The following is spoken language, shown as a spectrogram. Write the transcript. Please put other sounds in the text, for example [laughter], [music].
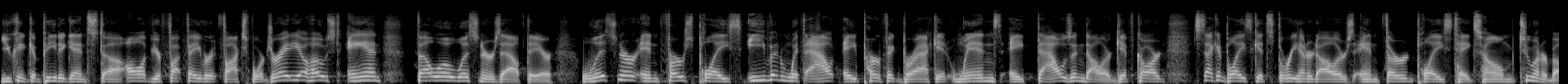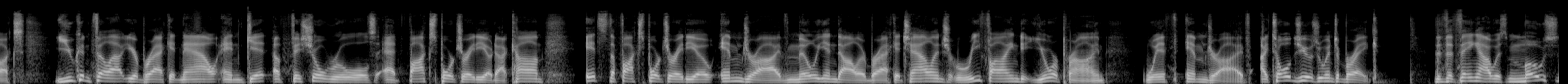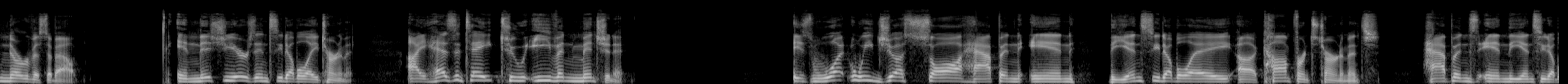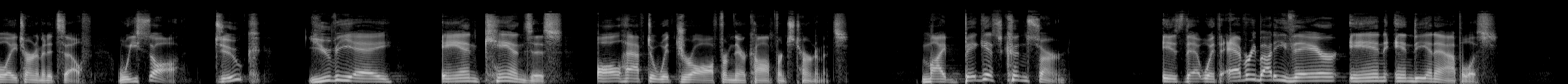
You can compete against uh, all of your f- favorite Fox Sports Radio hosts and fellow listeners out there. Listener in first place, even without a perfect bracket, wins a $1,000 gift card. Second place gets $300 and third place takes home 200 bucks. You can fill out your bracket now and get official rules at foxsportsradio.com. It's the Fox Sports Radio M Drive Million Dollar Bracket Challenge. Refind your prime with M Drive. I told you as we went to break that the thing I was most nervous about in this year's NCAA tournament, I hesitate to even mention it, is what we just saw happen in the NCAA uh, conference tournaments happens in the NCAA tournament itself. We saw Duke, UVA, and Kansas all have to withdraw from their conference tournaments. My biggest concern is that with everybody there in Indianapolis,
